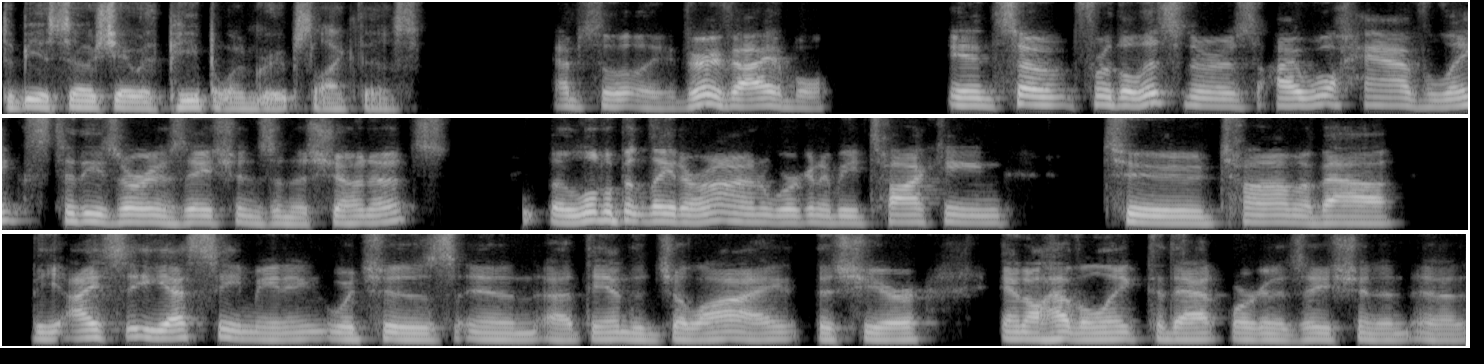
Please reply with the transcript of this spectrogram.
to be associated with people in groups like this. Absolutely. Very valuable. And so for the listeners i will have links to these organizations in the show notes a little bit later on, we're going to be talking to Tom about the ICSC meeting, which is in at the end of July this year, and I'll have a link to that organization and uh,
